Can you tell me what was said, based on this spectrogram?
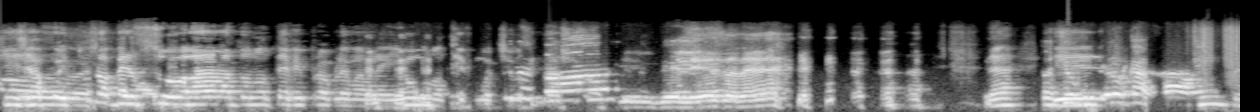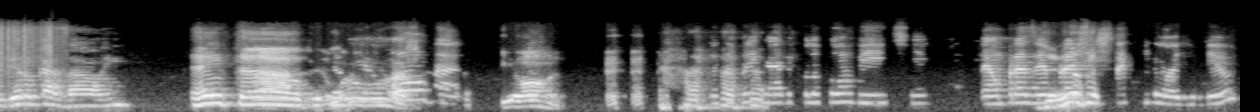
que já foi tudo abençoado, não teve problema nenhum, não teve motivo de estar Beleza, né? né? E... o primeiro casal, hein? Primeiro casal, hein? Então, ah, primeiro... que honra. Que honra. Muito obrigada pelo convite. É um prazer para a gente estar aqui hoje, viu?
